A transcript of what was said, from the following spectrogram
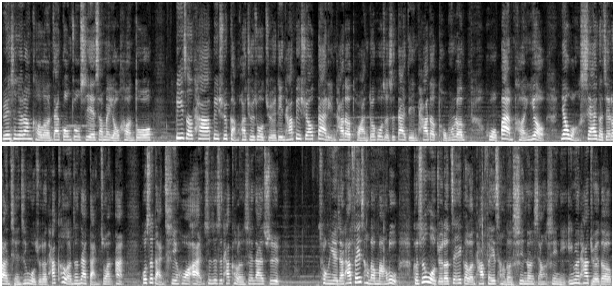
因为现阶段可能在工作事业上面有很多。逼着他必须赶快去做决定，他必须要带领他的团队，或者是带领他的同仁、伙伴、朋友，要往下一个阶段前进。我觉得他可能正在赶专案，或是赶企划案，甚至是他可能现在是创业家，他非常的忙碌。可是我觉得这一个人他非常的信任、相信你，因为他觉得。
